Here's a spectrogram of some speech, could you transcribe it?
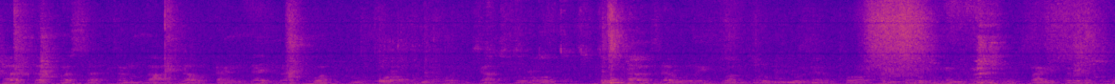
ถ้าสัพพสัตว์ทั้งหลายเราใจได้รับความทุกข์ความทุกข์พ้นจากโศกถ้าเสวยความสุขอยู่แล้วขอให้สุขยิ่งขึ้นขึ้นไปเถิด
